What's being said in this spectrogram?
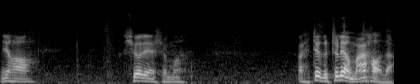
你好，需要点什么？哎，这个质量蛮好的。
